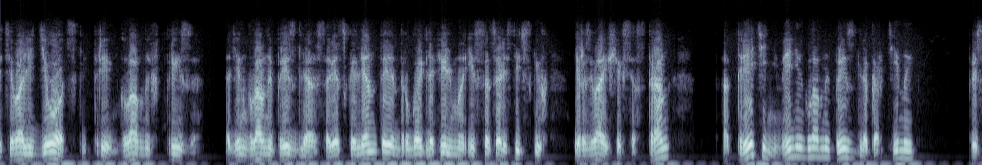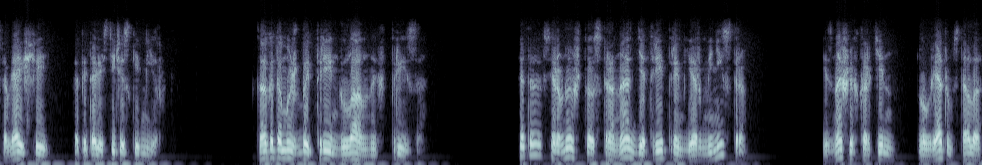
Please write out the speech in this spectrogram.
Фестиваль идиотский, три главных приза. Один главный приз для советской ленты, другой для фильма из социалистических и развивающихся стран, а третий не менее главный приз для картины, представляющей капиталистический мир. Как это может быть три главных приза? Это все равно что страна, где три премьер-министра. Из наших картин лауреатом стала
